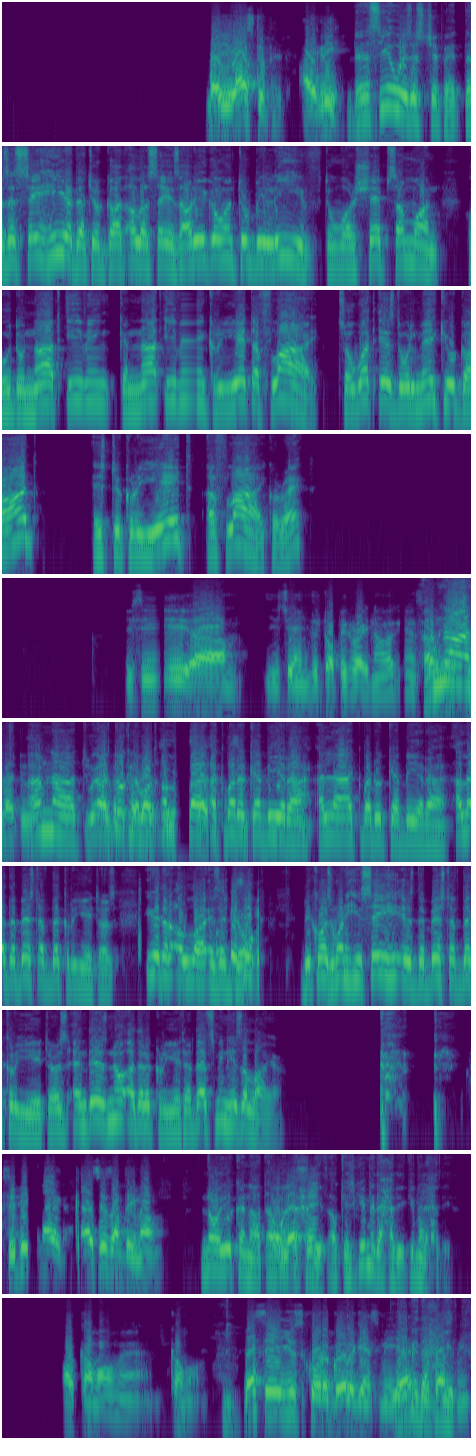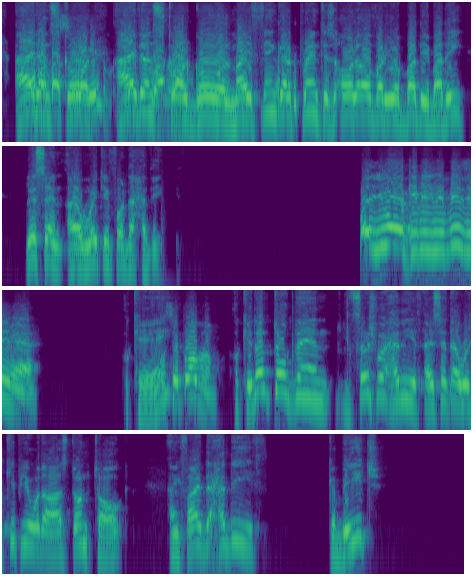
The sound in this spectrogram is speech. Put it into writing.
But you are stupid. I agree. See who is stupid. Does it say here that your God Allah says, Are you going to believe to worship someone who do not even cannot even create a fly? So what is will make you God is to create a fly, correct? You see, um, you change the topic right now again. So I'm what shall I not. I'm not. We are talking about Allah Akbar Kabira, Allah Akbar Kabira, Allah the best of the creators. Either Allah is a joke, because when he say he is the best of the creators and there's no other creator, that's mean he's a liar. CP, can I, can I say something now? No, you cannot. I Well, want the hadith. Okay, give me the hadith. Give me the hadith. Oh, come on, man. Come on. Hmm. Let's say you scored a goal against me. Yeah, me you the hadith. me. I don't score. I don't One score more. goal. My fingerprint is all over your body, buddy. Listen, I'm waiting for the hadith. But you are keeping me busy, man. Okay. What's the problem? Okay, don't talk then. Search for hadith. I said I will keep you with us. Don't talk and find the hadith. Kabich?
